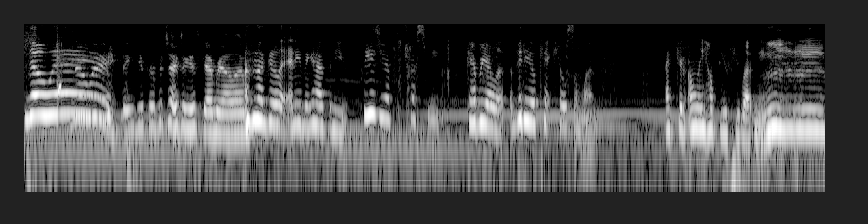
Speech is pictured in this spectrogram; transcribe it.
No way. No way. Thank you for protecting us, Gabriella. I'm not gonna let anything happen to you. Please, you have to trust me. Gabriella, a video can't kill someone. I can only help you if you let me.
